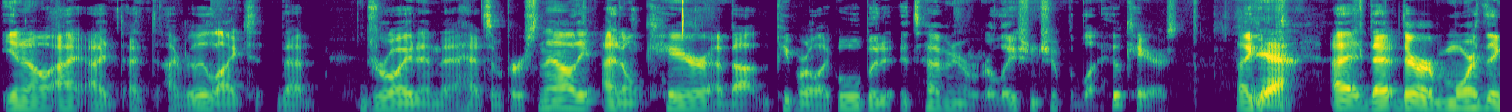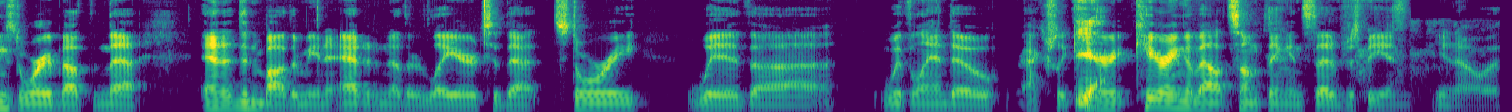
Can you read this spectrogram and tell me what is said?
you know, I, I I I really liked that droid and that had some personality. I don't care about people are like, oh, but it's having a relationship with Le-" who cares? Like, Yeah. I that there are more things to worry about than that, and it didn't bother me, and it added another layer to that story with uh with Lando actually Yeah. caring caring about something instead of just being you know. A,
